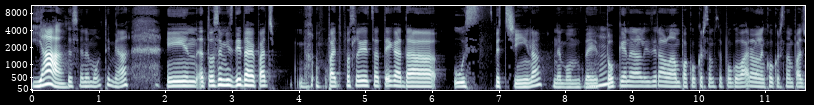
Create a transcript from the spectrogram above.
Ja. Če se ne motim. Ja. In to se mi zdi, da je pač, pač posledica tega, da večina, ne bom zdaj uh mhm. -huh. to generalizirala, ampak ko sem se pogovarjala in ko sem pač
